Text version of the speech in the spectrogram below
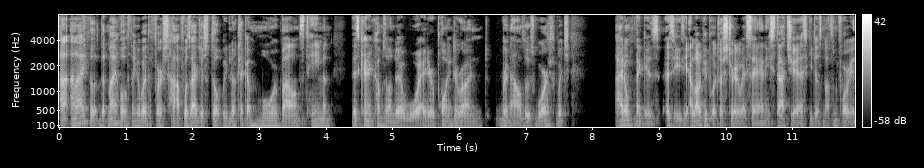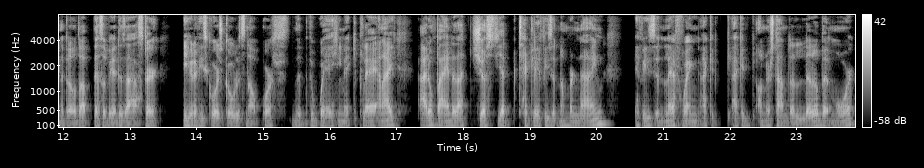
and I thought that my whole thing about the first half was I just thought we looked like a more balanced team, and this kind of comes on to a wider point around Ronaldo's worth, which I don't think is as easy. A lot of people are just straight away saying he's statuesque, he does nothing for you in the build up. This will be a disaster. Even if he scores goal, it's not worth the, the way he'll make you play. And I, I don't buy into that just yet, particularly if he's at number nine. If he's in left wing, I could I could understand it a little bit more.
